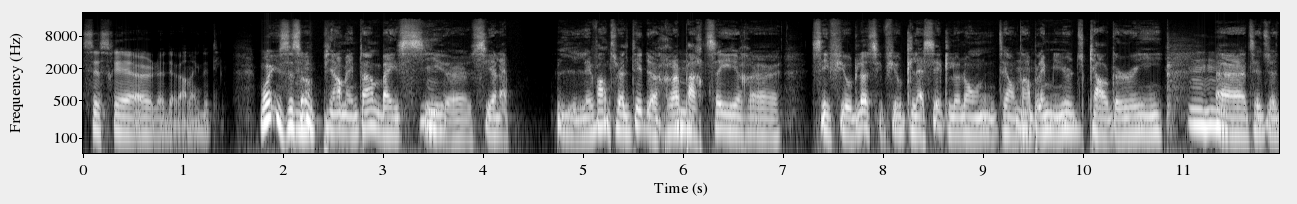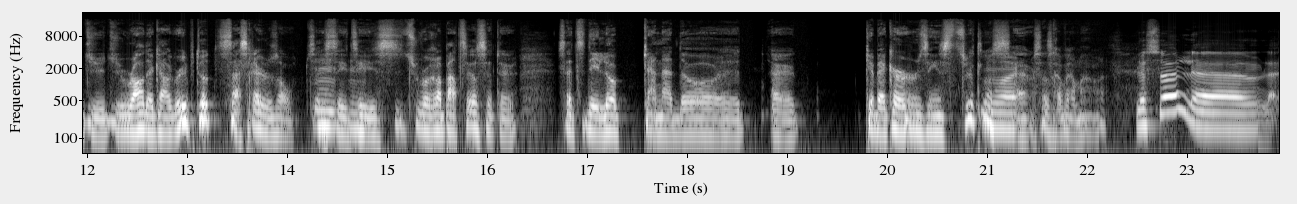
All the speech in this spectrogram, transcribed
ce serait euh, le Tabarnak de team. Oui, c'est ça. Mm. Puis en même temps, ben, si, Mm. euh, s'il y a l'éventualité de repartir euh, ces feuds-là, ces feuds classiques, là, là, on, est en Mm. plein milieu du Calgary, euh, tu sais, du, du, du Raw de Calgary, puis tout, ça serait eux autres. Mm, Si tu veux repartir cette, cette idée-là, Canada, euh, euh, Québécois, et ainsi de suite, là, Ouais. ça, ça serait vraiment... Le seul, la-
